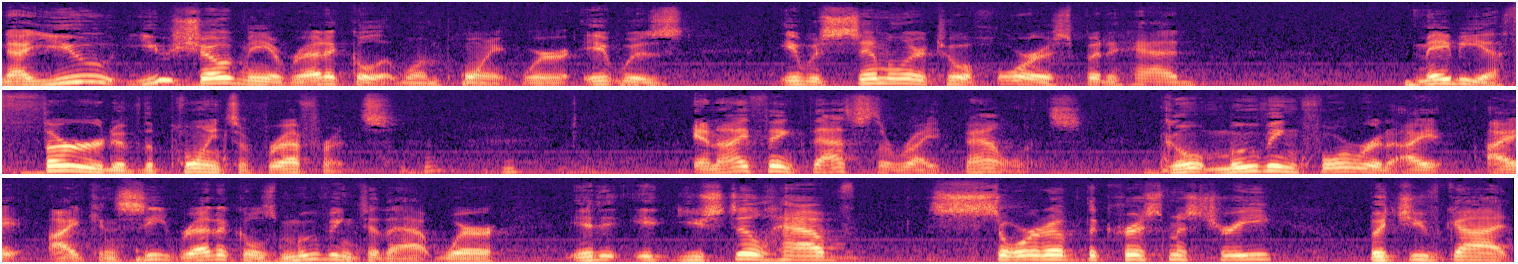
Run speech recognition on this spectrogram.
Now you you showed me a reticle at one point where it was it was similar to a Horus, but it had maybe a third of the points of reference. Mm-hmm. And I think that's the right balance. Go moving forward, I I, I can see reticles moving to that where it, it you still have sort of the Christmas tree, but you've got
